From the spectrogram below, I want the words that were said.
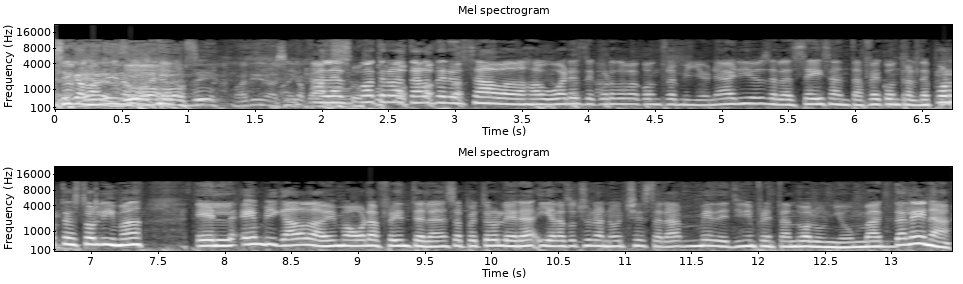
Siga Marina, sí. Marina, siga. A las 4 de la tarde del sábado, Jaguares de Córdoba contra Millonarios. A las 6, Santa Fe contra el Deportes Tolima. El Envigado a la misma hora frente a la Alianza Petrolera. Y a las 8 de la noche estará Medellín enfrentando a la Unión Magdalena.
